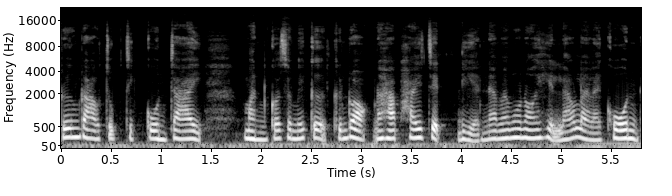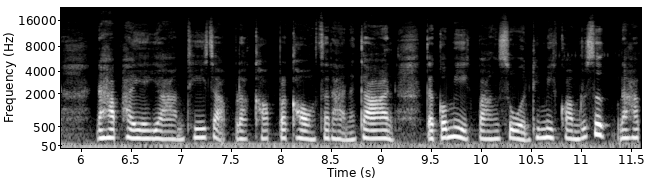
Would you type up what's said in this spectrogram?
เรื่องราวจุกจิกกวนใจ มันก็จะไม่เกิดขึ้นหรอกนะคะไพ่เจ็ดเหรียญเนี่ยแม่โมน้อยเห็นแล้วหลาย ๆ คนนะคะพยายามที่จะประคับประคองสถานการณ์ แต่ก็มีอีกบางส่วนที่มีความรู้สึกนะคะ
